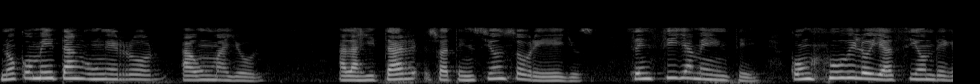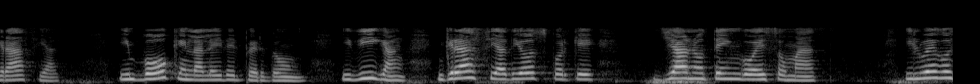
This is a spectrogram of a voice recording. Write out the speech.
No cometan un error aún mayor al agitar su atención sobre ellos. Sencillamente, con júbilo y acción de gracias, invoquen la ley del perdón y digan, gracias a Dios porque ya no tengo eso más. Y luego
